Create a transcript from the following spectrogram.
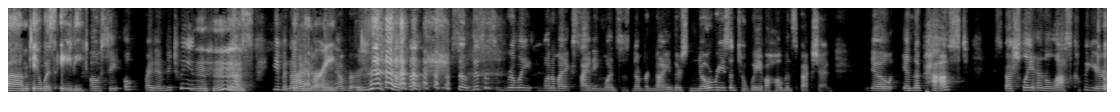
um, it was 80 Oh, see, oh, right in between. Mhm. Yes, even Good I memory. know my numbers. so this is really one of my exciting ones. Is number nine. There's no reason to waive a home inspection. You know, in the past, especially in the last couple years.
